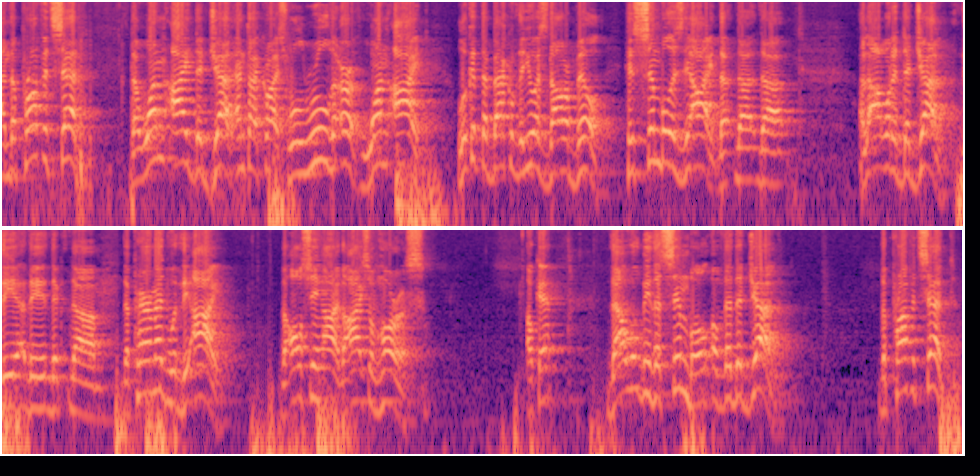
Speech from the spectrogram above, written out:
And the Prophet said, the one-eyed Dajjal, Antichrist, will rule the earth, one-eyed. Look at the back of the US dollar bill. His symbol is the eye, the, the, the Al-Awar al-Dajjal, the, the, the, the, um, the pyramid with the eye, the all-seeing eye, the eyes of Horus. Okay? That will be the symbol of the Dajjal. The Prophet said,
